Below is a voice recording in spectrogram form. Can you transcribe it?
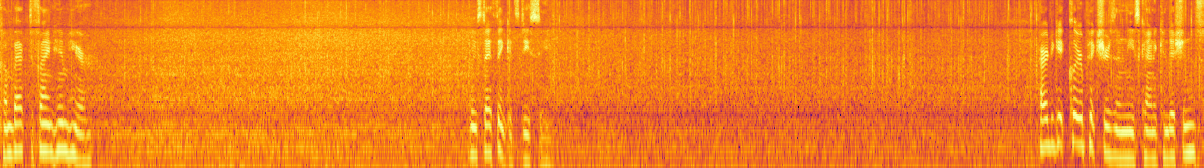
Come back to find him here. At least I think it's DC. Hard to get clear pictures in these kind of conditions.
